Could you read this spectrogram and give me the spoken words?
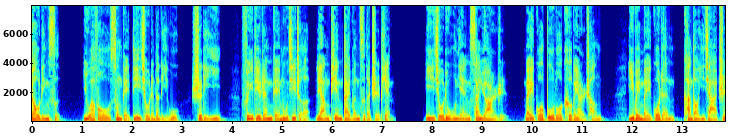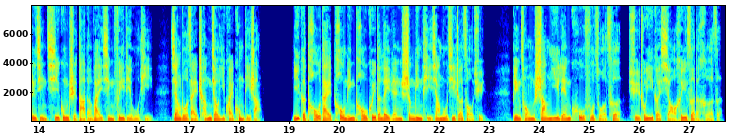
幺零四 UFO 送给地球人的礼物。事例一：飞碟人给目击者两片带文字的纸片。一九六五年三月二日，美国布罗克维尔城，一位美国人看到一架直径七公尺大的外星飞碟物体降落在城郊一块空地上。一个头戴透明头盔的类人生命体向目击者走去，并从上衣连裤服左侧取出一个小黑色的盒子。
